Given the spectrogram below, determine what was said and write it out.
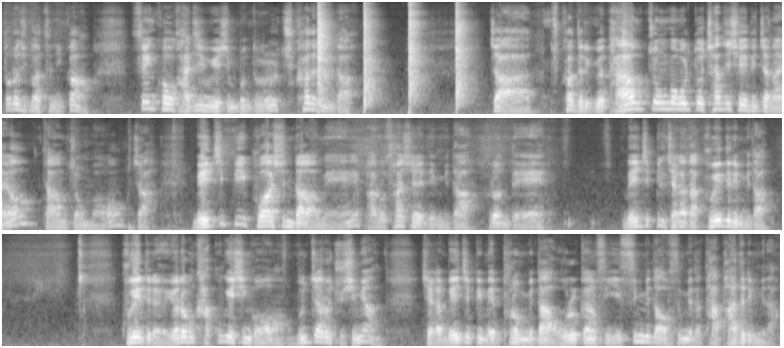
떨어질 것 같으니까 생코 가지고 계신 분들 축하드립니다. 자, 축하드리고요. 다음 종목을 또 찾으셔야 되잖아요. 다음 종목. 자, 매집비 구하신 다음에 바로 사셔야 됩니다. 그런데 매집비를 제가 다 구해드립니다. 구해드려요. 여러분 갖고 계신 거 문자로 주시면 제가 매집비 몇 프로입니다. 오를 가능성이 있습니다. 없습니다. 다 봐드립니다.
